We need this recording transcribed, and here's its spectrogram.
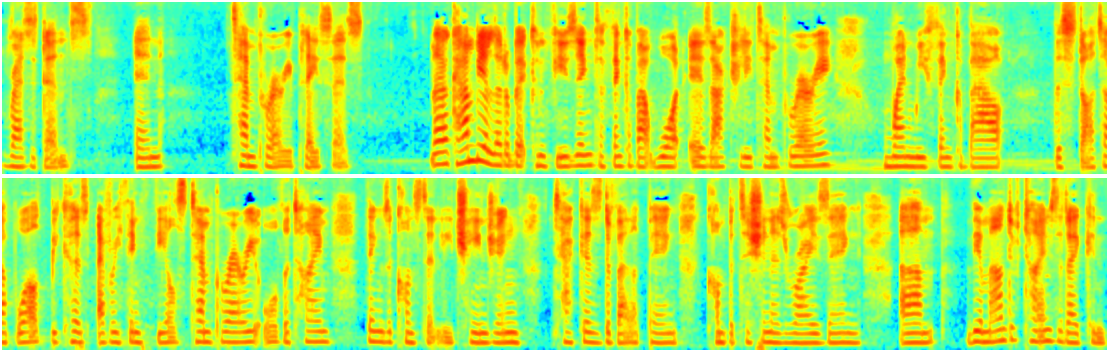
residence in temporary places. Now, it can be a little bit confusing to think about what is actually temporary when we think about the startup world because everything feels temporary all the time. Things are constantly changing, tech is developing, competition is rising. Um, the amount of times that I can,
